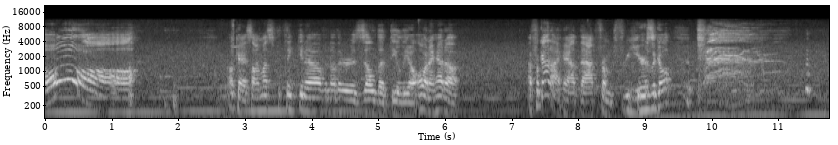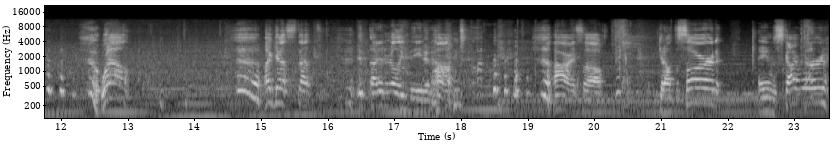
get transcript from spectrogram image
Oh! Okay, so I must be thinking of another Zelda dealio. Oh, and I had a... I forgot I had that from three years ago. well! I guess that... I didn't really need it, huh? Alright, so... Get out the sword. Aim skyward.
